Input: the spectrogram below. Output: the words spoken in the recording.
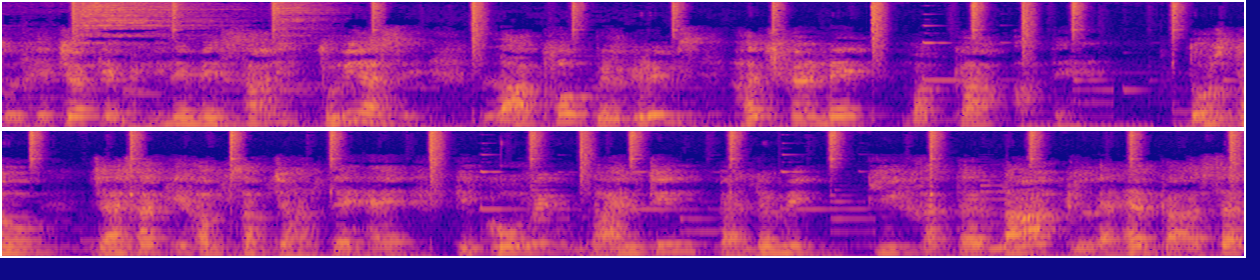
जुल्हिजा के महीने में सारी दुनिया से लाखों पिलग्रिम्स हज करने मक्का आते हैं। दोस्तों, जैसा कि हम सब जानते हैं कि कोविड 19 पैंडेमिक की खतरनाक लहर का असर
